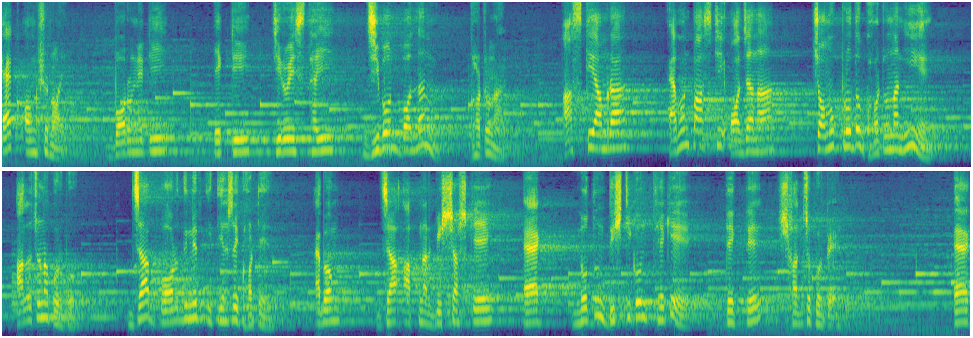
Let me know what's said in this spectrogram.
এক অংশ নয়, বরং এটি একটি চিরস্থায়ী জীবন বদলানো ঘটনা। আজকে আমরা এমন পাঁচটি অজানা, চমকপ্রদ ঘটনা নিয়ে আলোচনা করব, যা বড়দিনের ইতিহাসে ঘটে এবং যা আপনার বিশ্বাসকে এক নতুন দৃষ্টিকোণ থেকে দেখতে সাহায্য করবে। এক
